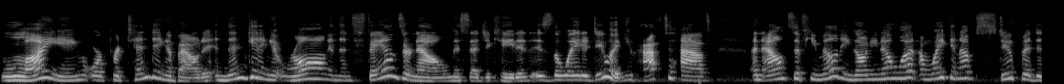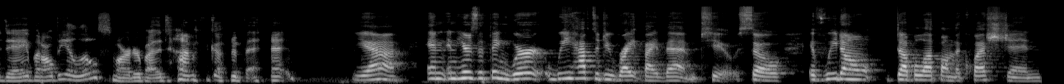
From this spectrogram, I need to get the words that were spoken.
lying or pretending about it and then getting it wrong and then fans are now miseducated is the way to do it. You have to have an ounce of humility and going, you know what? I'm waking up stupid today, but I'll be a little smarter by the time I go to bed. Yeah. And and here's the thing, we're we have to do right by them too. So if we don't double up on the question,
